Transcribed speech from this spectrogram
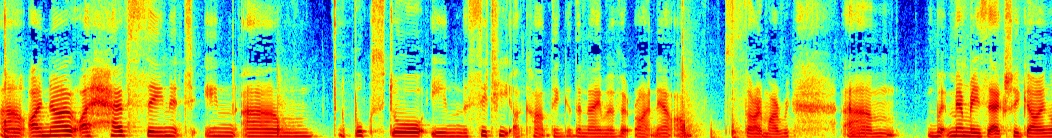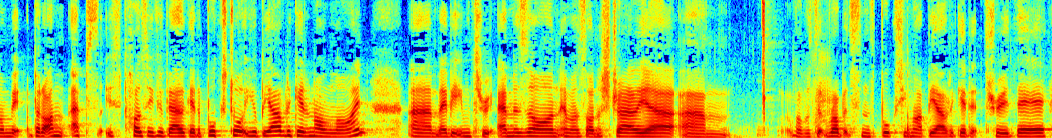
Uh, I know I have seen it in um, a bookstore in the city. I can't think of the name of it right now. I'm sorry, my um, memory is actually going on, but I'm absolutely positive you'll be able to get a bookstore. You'll be able to get it online, uh, maybe even through Amazon, Amazon Australia. Um, what was it, Robertson's books? You might be able to get it through there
